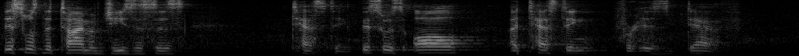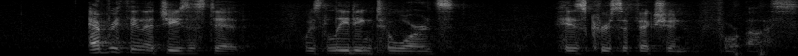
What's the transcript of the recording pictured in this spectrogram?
This was the time of Jesus' testing. This was all a testing for his death. Everything that Jesus did was leading towards his crucifixion for us.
